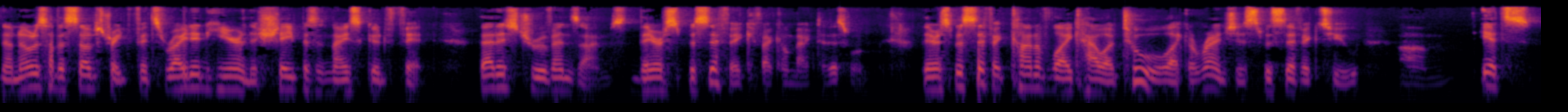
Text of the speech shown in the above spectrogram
Now notice how the substrate fits right in here and the shape is a nice good fit. That is true of enzymes. They are specific, if I come back to this one, they are specific kind of like how a tool, like a wrench, is specific to um, its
